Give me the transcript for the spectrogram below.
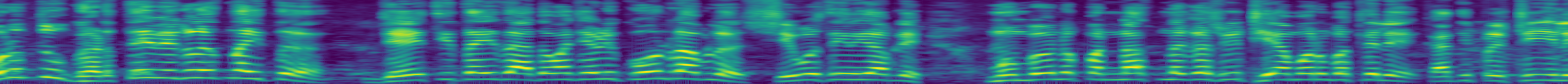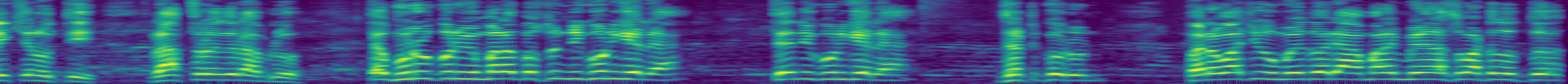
परंतु घडते वेगळंच नाही तर. जयसीताई जाधवांच्या वेळी कोण राबलं? शिवसैनिक राबले. मुंबईवरून पन्नास नगरसेवक ठिया मारून बसलेले कारण ती प्रेस्टिज इलेक्शन होती. रात्र राबलो. त्या भुरुकरून विमानात बसून निघून गेल्या. त्या निघून गेल्या झट करून परवाची उमेदवारी आम्हाला मिळेल असं वाटत होतं.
